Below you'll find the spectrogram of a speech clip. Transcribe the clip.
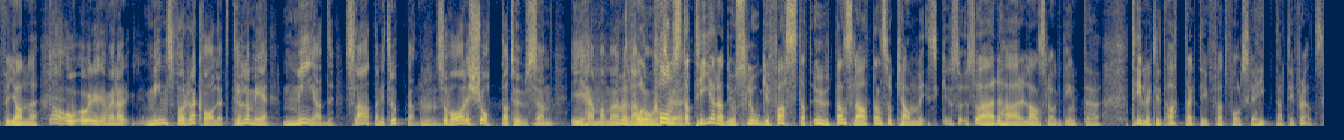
för Janne. Ja, och, och, jag menar, minns förra kvalet, till ja. och med med Zlatan i truppen, mm. så var det 28 000 mm. i hemmamötena. Ja, folk mot... Eh, konstaterade och slog ju fast att utan Zlatan så, kan vi, så, så, är det här landslaget inte tillräckligt attraktivt för att folk ska hitta till Friends.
